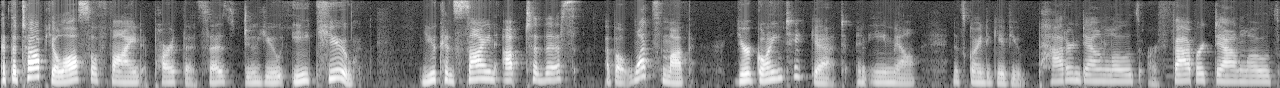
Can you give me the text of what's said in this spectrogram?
At the top, you'll also find a part that says, Do you EQ? You can sign up to this about once a month you're going to get an email. And it's going to give you pattern downloads or fabric downloads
